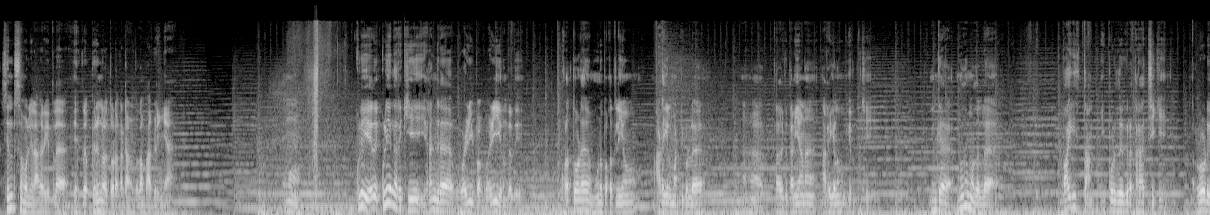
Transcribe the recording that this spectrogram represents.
சிந்து சமவெளி நாகரிகத்தில் இருக்கிற பெருங்கலத்தோட கட்டமைப்பு தான் பார்க்குறீங்க. குளியல் குளியல் அறைக்கு இறங்குற வழி ப- வழி இருந்தது. குளத்தோட மூணு பக்கத்துலேயும் ஆடைகள் மாற்றிக்கொள்ள அதுக்கு தனியான அறைகளும் இருந்துச்சு. இங்கே முத முதல்ல பாகிஸ்தான் இப்பொழுது இருக்கிற கராச்சிக்கு ரோடு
